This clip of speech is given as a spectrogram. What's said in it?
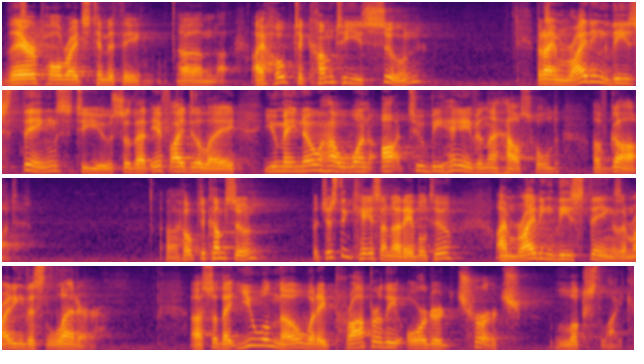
There, Paul writes Timothy, um, I hope to come to you soon, but I am writing these things to you so that if I delay, you may know how one ought to behave in the household of God. I hope to come soon, but just in case I'm not able to, I'm writing these things. I'm writing this letter uh, so that you will know what a properly ordered church looks like.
